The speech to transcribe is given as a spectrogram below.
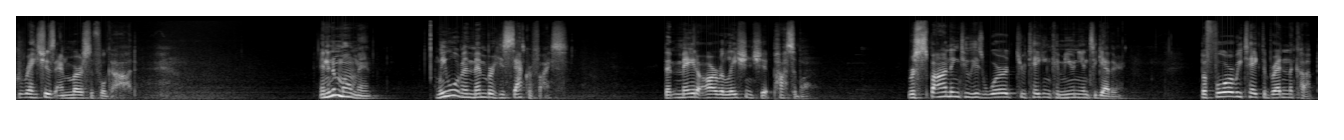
gracious and merciful God. And in a moment, we will remember His sacrifice that made our relationship possible. Responding to His word through taking communion together. Before we take the bread and the cup,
